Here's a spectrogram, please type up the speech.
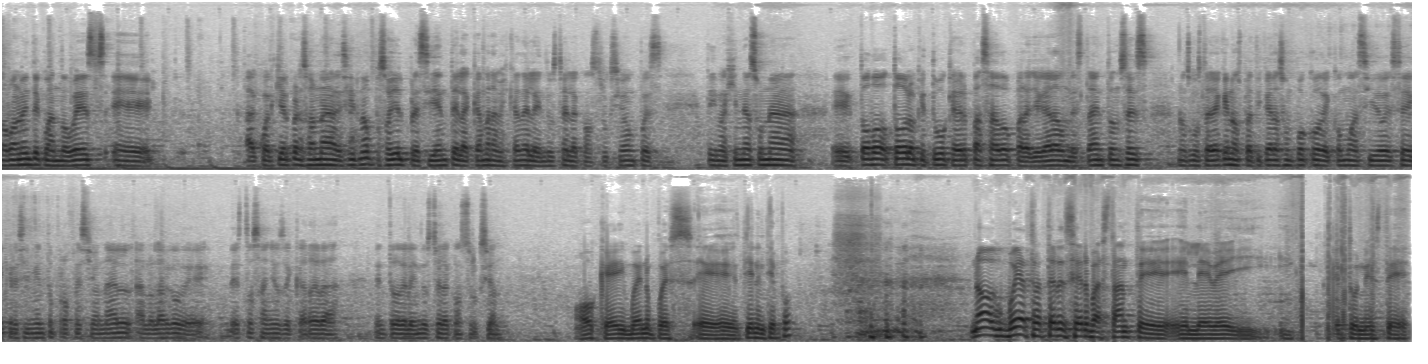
normalmente cuando ves eh, a cualquier persona decir, no, pues soy el presidente de la Cámara Mexicana de la Industria de la Construcción, pues te imaginas una eh, todo, todo lo que tuvo que haber pasado para llegar a donde está. Entonces, nos gustaría que nos platicaras un poco de cómo ha sido ese crecimiento profesional a lo largo de, estos años de carrera dentro de la industria de la construcción. Ok, bueno, pues, eh, ¿tienen tiempo? no, voy a tratar de ser bastante leve y, y en este.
